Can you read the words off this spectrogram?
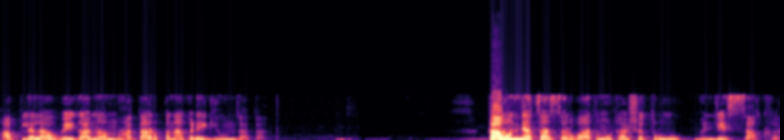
आपल्याला वेगानं म्हातारपणाकडे घेऊन जातात. तारुण्याचा सर्वात मोठा शत्रू म्हणजे साखर.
